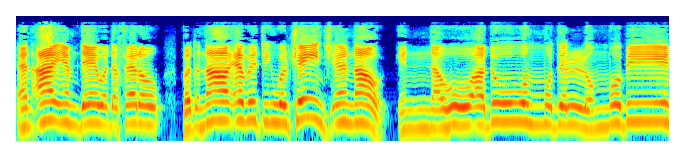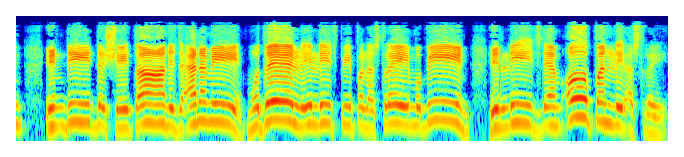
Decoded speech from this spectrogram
and I am there with the Pharaoh, but now everything will change. And now, innahu aduwwum mudillum mubin. Indeed, the shaitan is the enemy. Mudil, he leads people astray. Mubin, he leads them openly astray.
